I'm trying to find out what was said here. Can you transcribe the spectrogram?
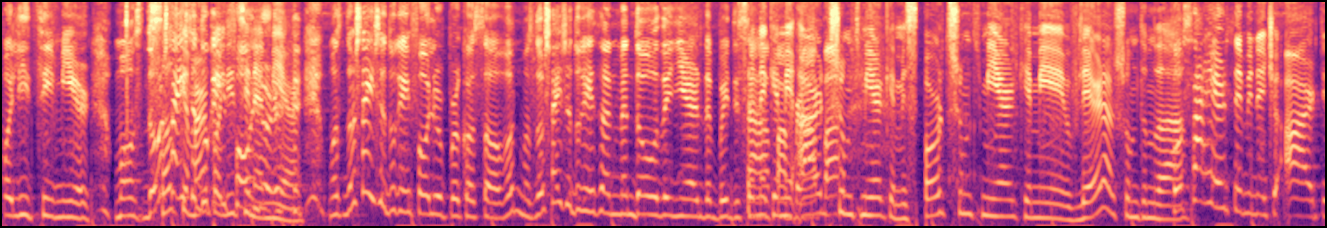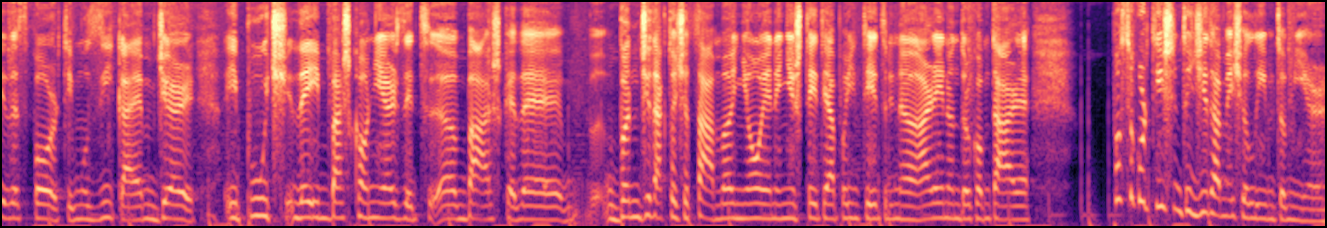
polici i mirë. Mos do të ishte duke i folur. Mos ndoshta ishte duke i folur për Kosovën, mos ndoshta ishte duke i thënë mendohu edhe një herë dhe bëj disa hapa. Ne kemi art shumë të mirë, kemi sport shumë të mirë, kemi vlera shumë të mëdha. Po sa herë themi ne që arti dhe sporti, muzika e më gjerë i puq dhe i bashkon njerëzit bashkë dhe bën gjithë këto që thamë, njohjen e një shteti apo një tjetri në arenën ndërkombëtare. Po sikur të ishin të gjitha me qëllim të mirë.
